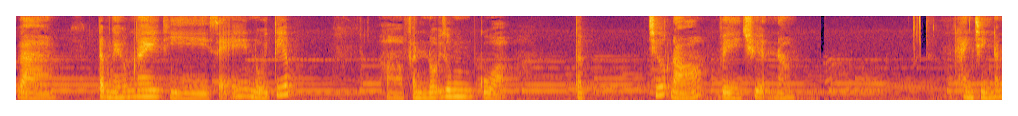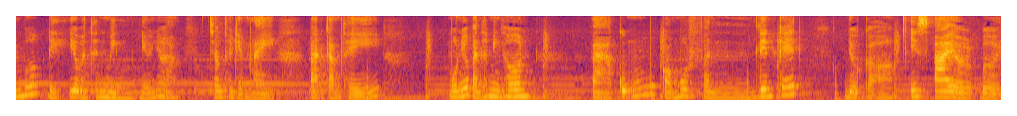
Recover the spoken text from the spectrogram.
Và tập ngày hôm nay thì sẽ nối tiếp uh, Phần nội dung của tập trước đó Về chuyện uh, hành trình 5 bước để yêu bản thân mình. Nếu như là trong thời điểm này bạn cảm thấy muốn yêu bản thân mình hơn và cũng có một phần liên kết được uh, inspire bởi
